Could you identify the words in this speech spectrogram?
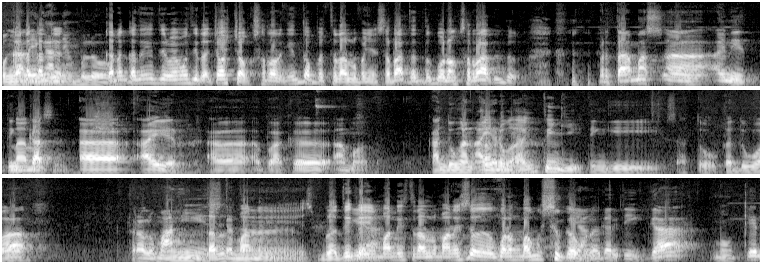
Pengalengan katanya- yang belum. Karena katanya itu memang tidak cocok. Seratnya itu apa terlalu banyak serat atau kurang serat itu? Pertama eh, ini tingkat Nanas eh, air eh, apa ke apa, kandungan airnya Kandungan air tinggi. tinggi satu. Kedua terlalu manis. Terlalu kata- manis. Berarti kayak Ya. yang manis terlalu manis itu kurang bagus juga Yang berarti. ketiga mungkin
